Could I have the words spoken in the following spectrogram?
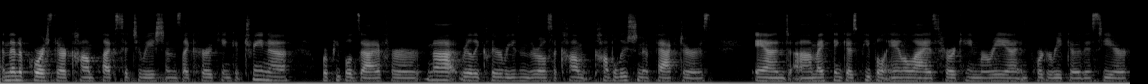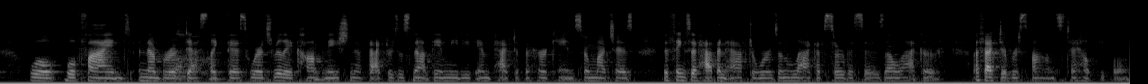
And then, of course, there are complex situations like Hurricane Katrina, where people die for not really clear reasons. There are also com convolution of factors. And um, I think as people analyze Hurricane Maria in Puerto Rico this year, we'll, we'll find a number of deaths like this where it's really a combination of factors. It's not the immediate impact of the hurricane so much as the things that happen afterwards and the lack of services and lack of effective response to help people.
